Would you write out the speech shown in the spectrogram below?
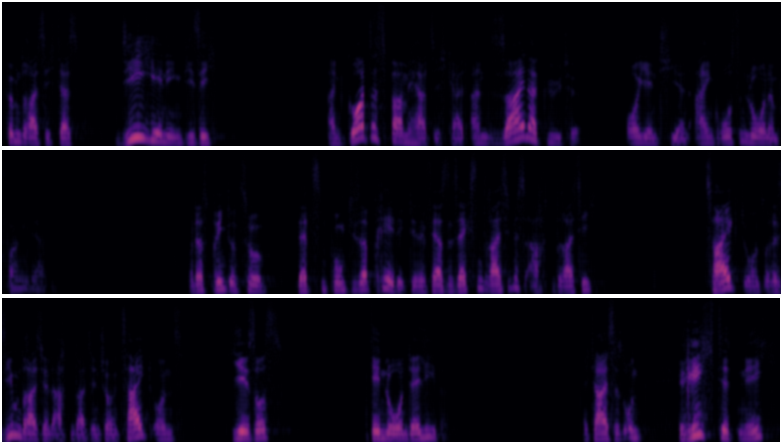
35, dass diejenigen, die sich an Gottes Barmherzigkeit, an seiner Güte orientieren, einen großen Lohn empfangen werden. Und das bringt uns zum letzten Punkt dieser Predigt. In den Versen 36 bis 38 zeigt uns, oder 37 und 38, Entschuldigung, zeigt uns Jesus den Lohn der Liebe. Da heißt es, und richtet nicht,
